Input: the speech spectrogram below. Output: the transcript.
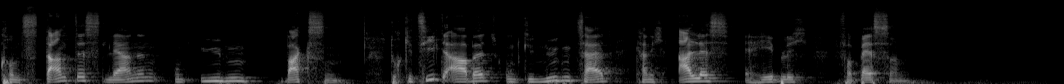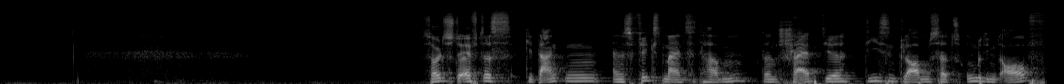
konstantes Lernen und Üben wachsen. Durch gezielte Arbeit und genügend Zeit kann ich alles erheblich verbessern. Solltest du öfters Gedanken eines Fixed Mindset haben, dann schreib dir diesen Glaubenssatz unbedingt auf,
